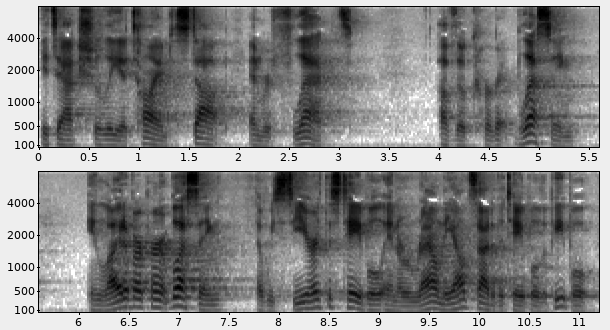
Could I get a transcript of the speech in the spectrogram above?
It's actually a time to stop and reflect of the current blessing. In light of our current blessing that we see her at this table and around the outside of the table of the people,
